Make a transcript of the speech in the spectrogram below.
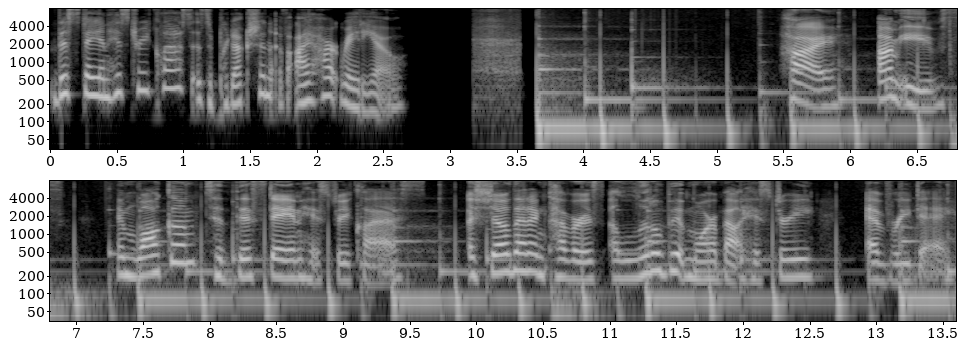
This Day in History class is a production of iHeartRadio. Hi, I'm Eves, and welcome to This Day in History class, a show that uncovers a little bit more about history every day.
